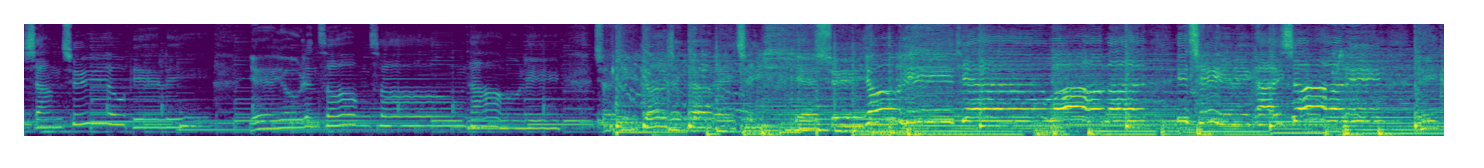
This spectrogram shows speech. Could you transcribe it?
相聚又别离。也有人匆匆逃离这一个人的北京。也许有一天，我们一起离开这里，离开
